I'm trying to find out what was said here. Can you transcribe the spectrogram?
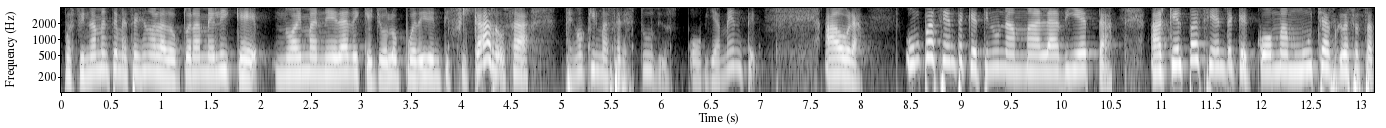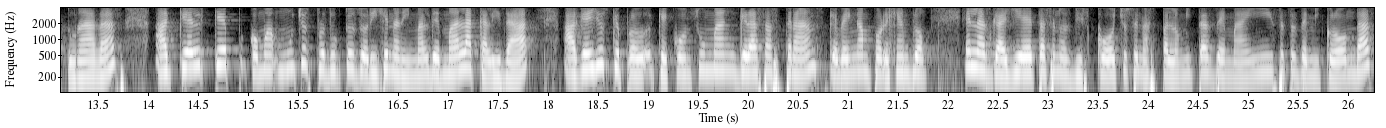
Pues finalmente me está diciendo la doctora Meli que no hay manera de que yo lo pueda identificar, o sea, tengo que irme a hacer estudios, obviamente. Ahora, un paciente que tiene una mala dieta, aquel paciente que coma muchas grasas saturadas, aquel que coma muchos productos de origen animal de mala calidad, aquellos que, consuman grasas trans, que vengan, por ejemplo, en las galletas, en los bizcochos, en las palomitas de maíz, estas de microondas,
